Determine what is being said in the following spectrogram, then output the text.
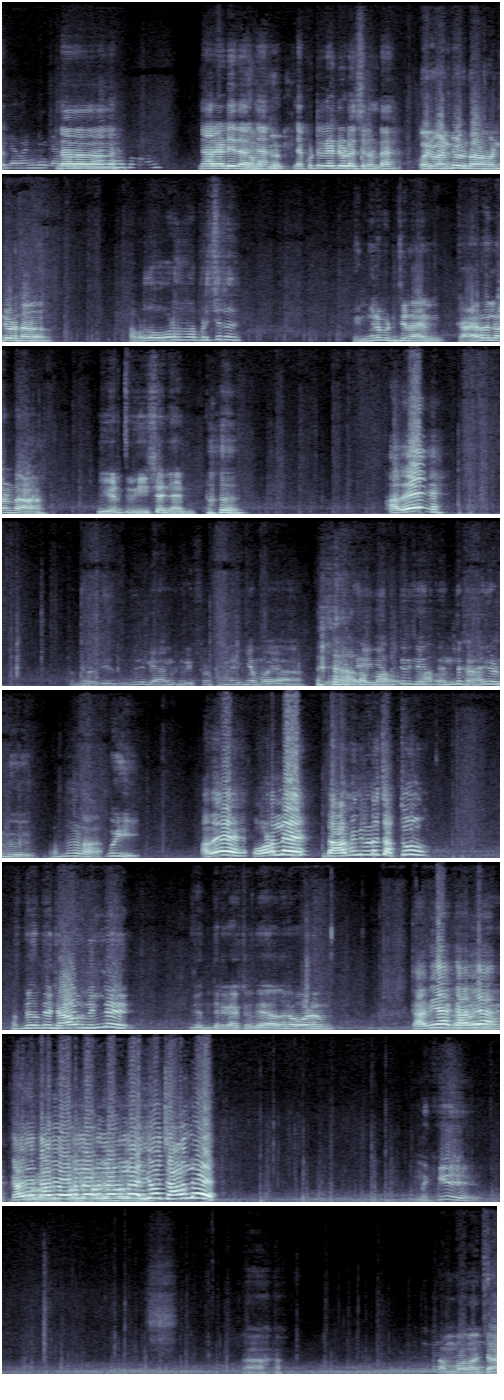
ഞാൻ റെഡി ഞാൻ ഞാൻ കുട്ടി റെഡി ഇവിടെ വെച്ചിട്ടുണ്ടേ. ഒരു വണ്ടി എടുത്താണ് വണ്ടി എടുത്താണ് പിടിച്ചത് എങ്ങനെ പിടിച്ചിടാൻ കയറല്ലോ ഉണ്ടാ ഈ എടുത്ത് വീശ ഞാൻ. അതെ. എന്തൊരു ഗ്യാങ് റിഫ്രഷിംഗ് അടിക്കാൻ പോയാ? എന്തൊരു ചെയ്തിട്ട് എന്ത് കാര്യമുണ്ട്? പോയി. അതെ ഓടല്ലേ? ഡാമിന് ഇവിടെ ചത്തു. എന്തൊരു യാതൊരു ഓടും. കവിയ കവിയ കവിയ കവിയ ഓടല്ലേ ഓടല്ലേ ഓടല്ലേ. അയ്യോ ചാവല്ലേ. നിക്ക്. ആ സംഭവം വെച്ചാ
